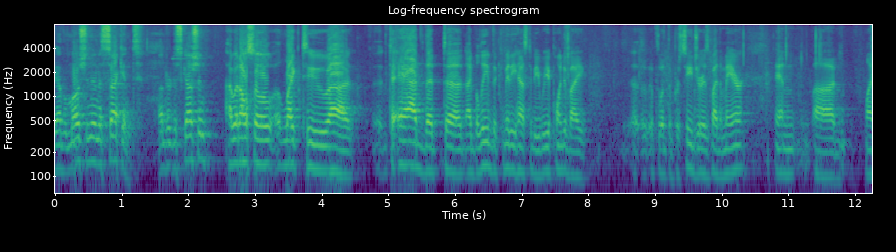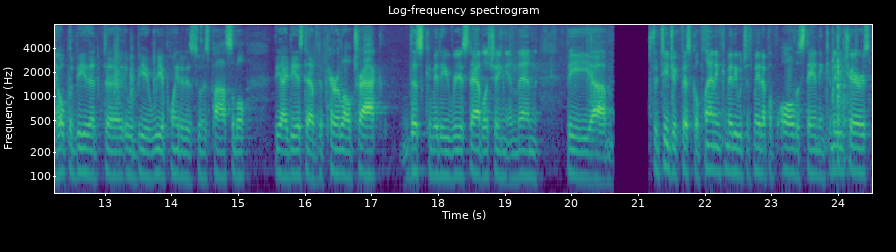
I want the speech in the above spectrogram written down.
We have a motion and a second. Under discussion? I would also like to, uh, to add that uh, I believe the committee has to be reappointed by, uh, what the procedure is by the mayor, and uh, my hope would be that uh, it would be reappointed as soon as possible. The idea is to have the parallel track, this committee reestablishing, and then the um, Strategic Fiscal Planning Committee, which is made up of all the standing committee chairs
